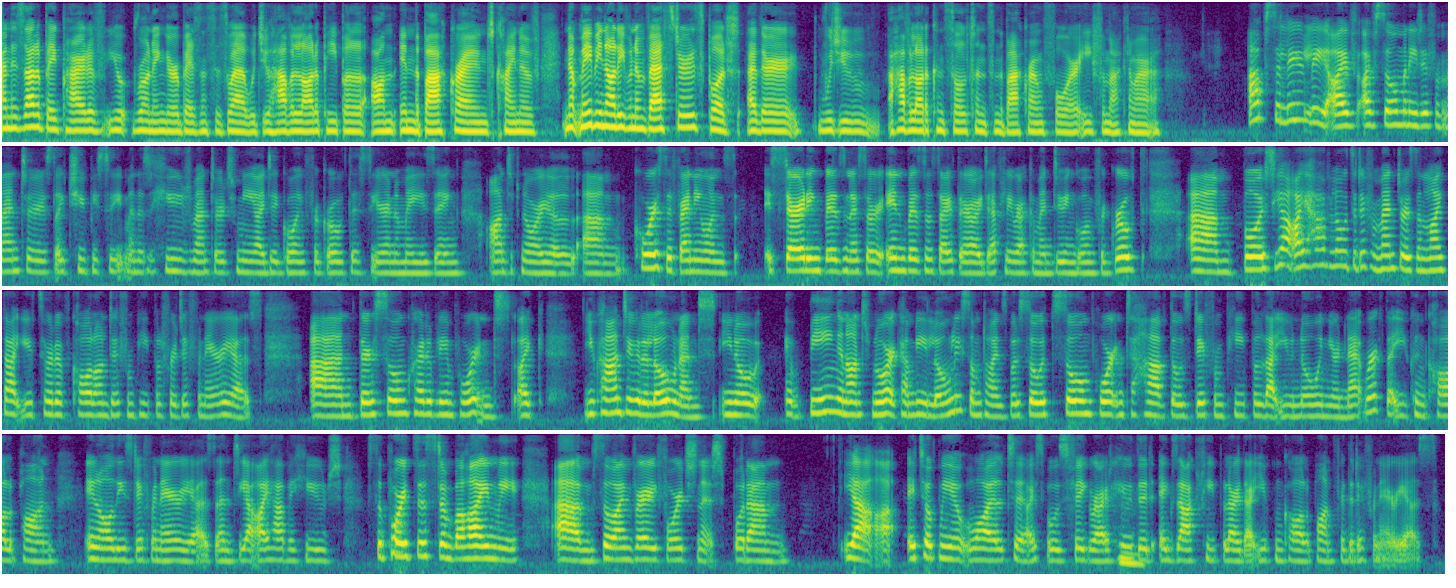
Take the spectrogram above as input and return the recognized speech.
And is that a big part of you running your business as well? Would you have a lot of people on in the background, kind of not maybe not even investors, but are there? Would you have a lot of consultants in the background for Aoife McNamara? Absolutely. I've I've so many different mentors. Like Chupi Sweetman is a huge mentor to me. I did going for growth this year, an amazing entrepreneurial um course. If anyone's starting business or in business out there, I definitely recommend doing going for growth. Um, but yeah, I have loads of different mentors, and like that, you sort of call on different people for different areas, and they're so incredibly important. Like you can't do it alone, and you know being an entrepreneur can be lonely sometimes but so it's so important to have those different people that you know in your network that you can call upon in all these different areas. And yeah i have a huge support system behind me. Um so i'm very fortunate. But um yeah, uh, it took me a while to, I suppose, figure out who mm. the exact people are that you can call upon for the different areas.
